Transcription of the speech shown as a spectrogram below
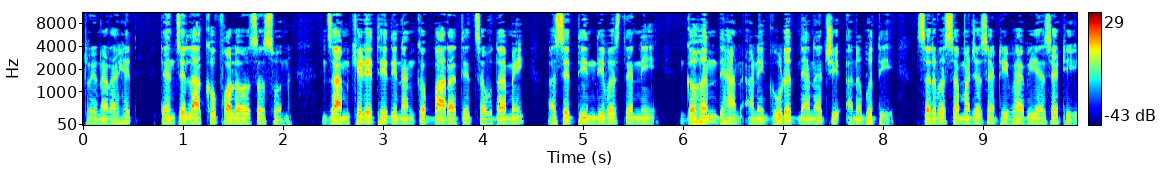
ट्रेनर आहेत. त्यांचे लाखो फॉलोअर्स असून जामखेड येथे दिनांक बारा ते चौदा मे असे तीन दिवस त्यांनी गहन ध्यान आणि गूढ ज्ञानाची अनुभूती सर्व समाजासाठी व्हावी यासाठी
